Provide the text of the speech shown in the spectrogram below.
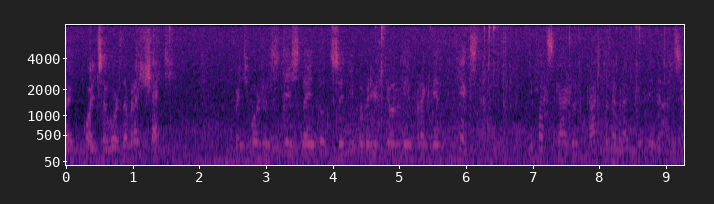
Кажется, кольца можно вращать. Быть может, здесь найдутся неповрежденные фрагменты текста и подскажут, как подобрать комбинацию.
